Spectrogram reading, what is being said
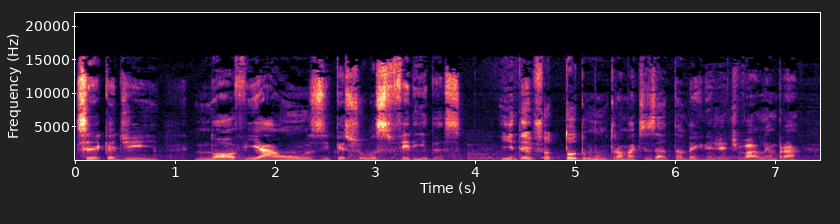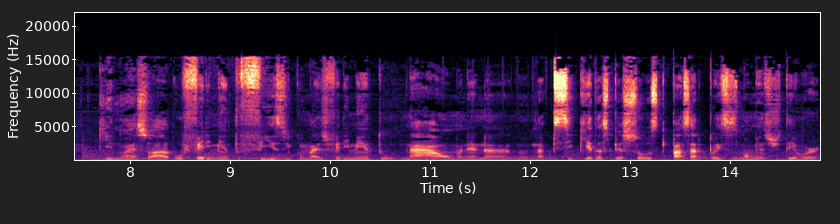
cerca de 9 a 11 pessoas feridas. E deixou todo mundo traumatizado também, né, gente? Vale lembrar que não é só o ferimento físico, mas o ferimento na alma, né, na, na psique das pessoas que passaram por esses momentos de terror.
